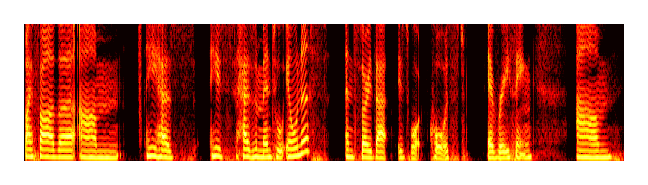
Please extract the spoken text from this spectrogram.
My father, um, he has, he's has a mental illness. And so that is what caused everything um,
